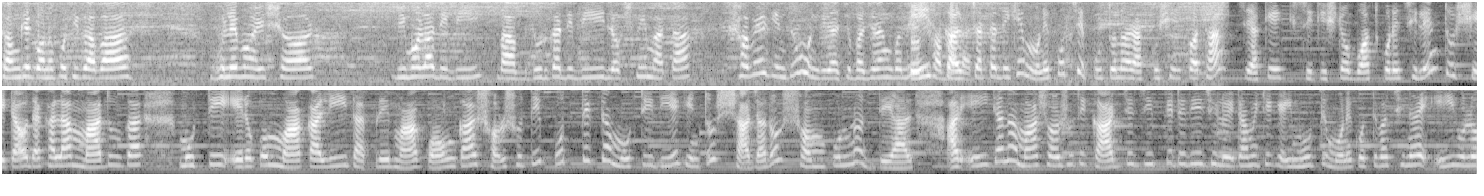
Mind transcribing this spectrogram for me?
সঙ্গে গণপতি বাবা ভোলে মহেশ্বর বিমলা দেবী বা দুর্গা দেবী লক্ষ্মী মাতা সবের কিন্তু মন্দির আছে বজরংবলী এই স্কাল্পচারটা দেখে মনে পড়ছে পুতনা রাক্ষসীর কথা যাকে শ্রীকৃষ্ণ বধ করেছিলেন। তো সেটাও দেখালাম মা দুর্গার মূর্তি এরকম মা কালী তারপরে মা গঙ্গা সরস্বতী প্রত্যেকটা মূর্তি দিয়ে কিন্তু সাজানো সম্পূর্ণ দেয়াল। আর এইটা না মা সরস্বতী কার যে জীব কেটে দিয়েছিল এটা আমি ঠিক এই মুহূর্তে মনে করতে পারছি না। এই হলো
